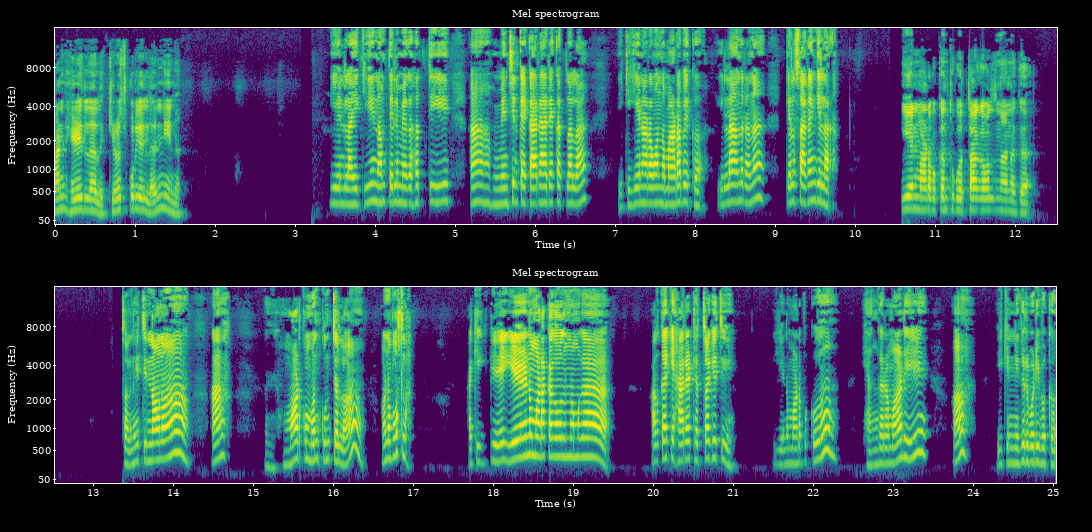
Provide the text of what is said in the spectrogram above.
ಮಣ್ಣು ಹೇಳಿಲ್ಲ ಕೇಳಿಸ್ಕೊಲಿಲ್ಲ ನೀನು? ಏನ್ ಲೈಕಿ ನಮ್ಮ ತಲೆ ಮ್ಯಾಗ ಹತ್ತಿ ಆ ಮೆಣಸಿನ್ಕಾಯಿ ಖಾರ ಹಾರಕತ್ಲಲ್ಲ ಈಕಿಗೆ ಏನಾರ ಒಂದು ಮಾಡಬೇಕು. ಇಲ್ಲ ಅಂದ್ರನ ಕೆಲಸ ಆಗಂಗಿಲ್ಲ. ಏನು ಮಾಡ್ಬೇಕಂತ ಗೊತ್ತಾಗವಲ್ದು ನನಗೆ. ಸಗಣಿ ತಿನ್ನೋಣ ಆ? ಮಾಡ್ಕೊಂಡ್ ಬಂದ್ ಕುಂತಲ್ಲ ಅವನ ಬಸ್ಲ? ಆಕೆ ಏನು ಮಾಡೋಕ್ಕಾಗಲ್ಲ ನಮಗ? ಅದಕ್ಕಾಕಿ ಹಾರೇಟ್ ಹೆಚ್ಚಾಗೈತಿ. ಏನು ಮಾಡ್ಬೇಕು? ಹೆಂಗಾರ ಮಾಡಿ ಆ? ಈಕಿನ ನಿದ್ರ ಬಡಿಬೇಕು.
